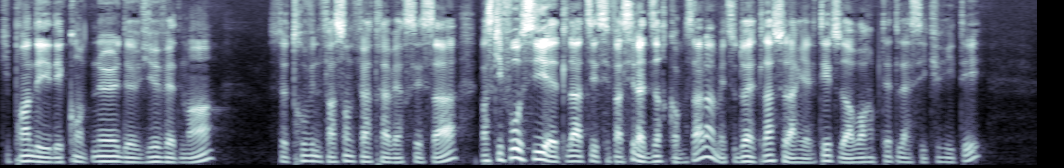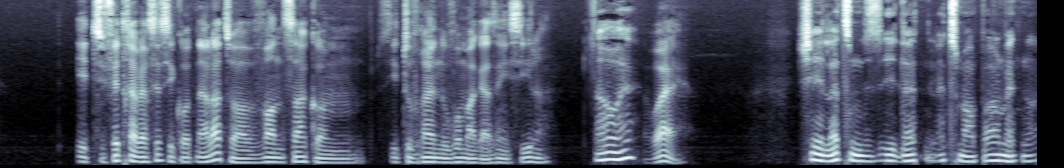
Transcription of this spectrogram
qui prend des, des conteneurs de vieux vêtements, se trouve une façon de faire traverser ça. Parce qu'il faut aussi être là. C'est facile à dire comme ça, là, mais tu dois être là sur la réalité. Tu dois avoir peut-être la sécurité. Et tu fais traverser ces conteneurs-là, tu vas vendre ça comme si tu ouvrais un nouveau magasin ici. Là. Ah ouais? Ouais. Là, tu me dis, là, là tu m'en parles maintenant.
